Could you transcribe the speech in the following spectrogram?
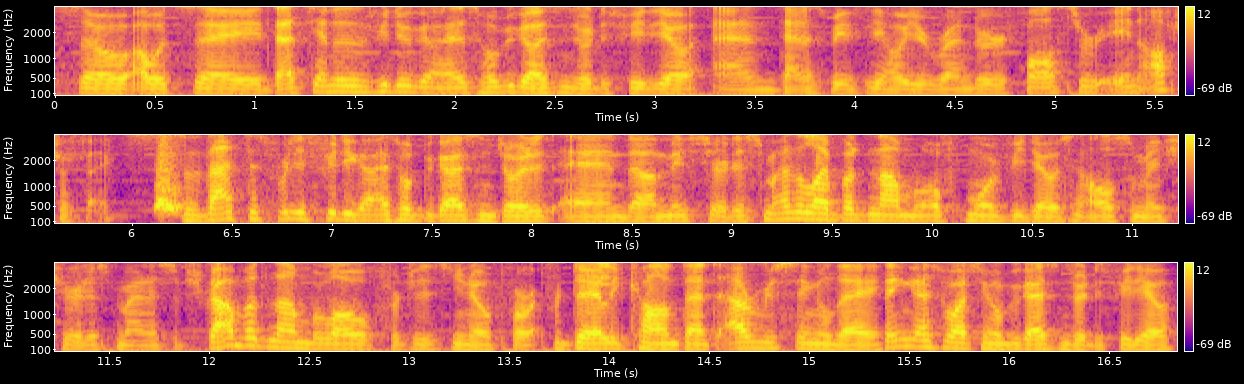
so I would say that's the end of the video guys. Hope you guys enjoyed this video and that is basically how you render faster in After Effects. So that's it for this video guys. Hope you guys enjoyed it and uh, make sure to smash the like button down below for more videos and also make sure to smash the subscribe button down below for just, you know, for, for daily content every single day. Thank you guys for watching. Hope you guys enjoyed this video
